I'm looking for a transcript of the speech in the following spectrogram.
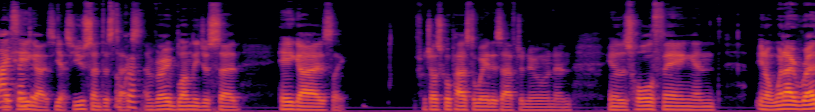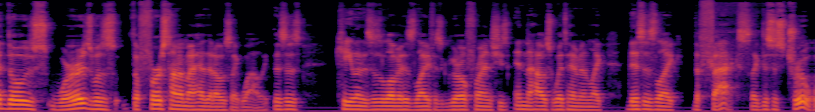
I like, hey it. guys, yes, you sent this Okay. text, and very bluntly just said, hey guys, like Francesco passed away this afternoon, and you know this whole thing, and you know when I read those words was the first time in my head that I was like, wow, like this is Keelan, this is the love of his life, his girlfriend, she's in the house with him, and like this is like the facts, like this is true.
